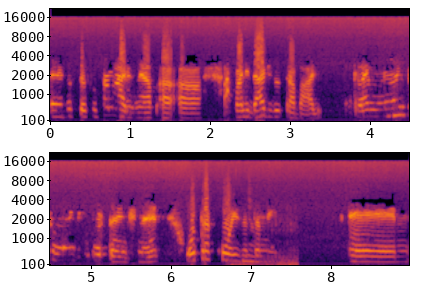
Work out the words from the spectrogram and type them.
é, dos seus funcionários, né? A, a, a, qualidade do trabalho. Então é muito, muito importante, né? Outra coisa Não. também, é,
